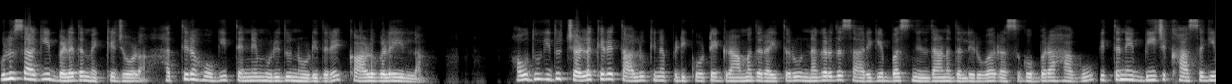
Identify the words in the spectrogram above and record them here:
ಹುಲುಸಾಗಿ ಬೆಳೆದ ಮೆಕ್ಕೆಜೋಳ, ಹತ್ತಿರ ಹೋಗಿ ತೆನ್ನೆ ಮುರಿದು ನೋಡಿದರೆ ಕಾಳುಗಳೇ ಇಲ್ಲ. ಹೌದು, ಇದು ಚಳ್ಳಕೆರೆ ತಾಲೂಕಿನ ಪಿಡಿಕೋಟೆ ಗ್ರಾಮದ ರೈತರು ನಗರದ ಸಾರಿಗೆ ಬಸ್ ನಿಲ್ದಾಣದಲ್ಲಿರುವ ರಸಗೊಬ್ಬರ ಹಾಗೂ ಬಿತ್ತನೆ ಬೀಜ ಖಾಸಗಿ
